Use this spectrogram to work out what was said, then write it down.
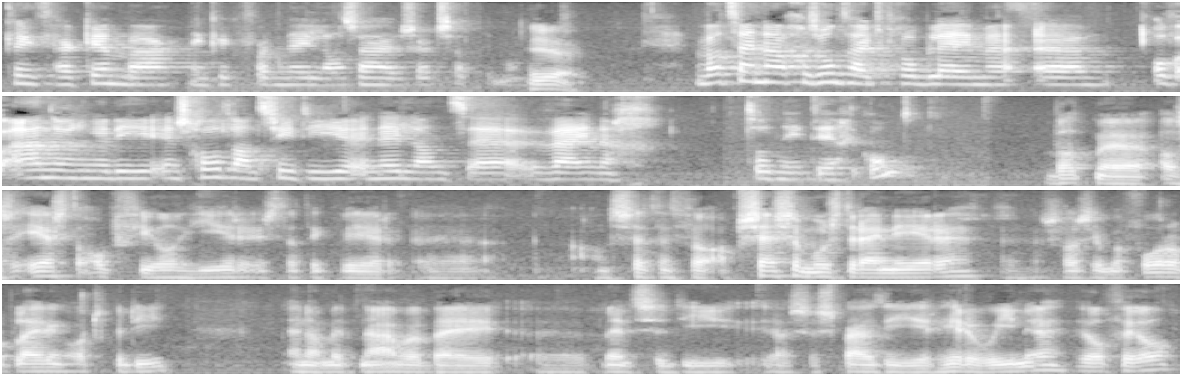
klinkt herkenbaar, denk ik, voor de Nederlandse huisarts op dit moment. Ja. Wat zijn nou gezondheidsproblemen uh, of aandoeningen die je in Schotland ziet, die je in Nederland uh, weinig tot niet tegenkomt? Wat me als eerste opviel hier is dat ik weer uh, ontzettend veel abscessen moest draineren, zoals in mijn vooropleiding orthopedie. En dan met name bij mensen die, ja, ze spuiten hier heroïne heel veel.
